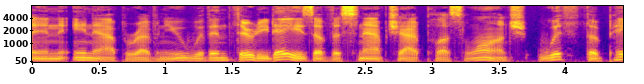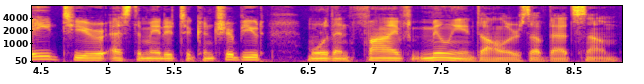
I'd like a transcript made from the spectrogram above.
in in app revenue within 30 days of the Snapchat Plus launch, with the paid tier estimated to contribute more than $5 million of that sum.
